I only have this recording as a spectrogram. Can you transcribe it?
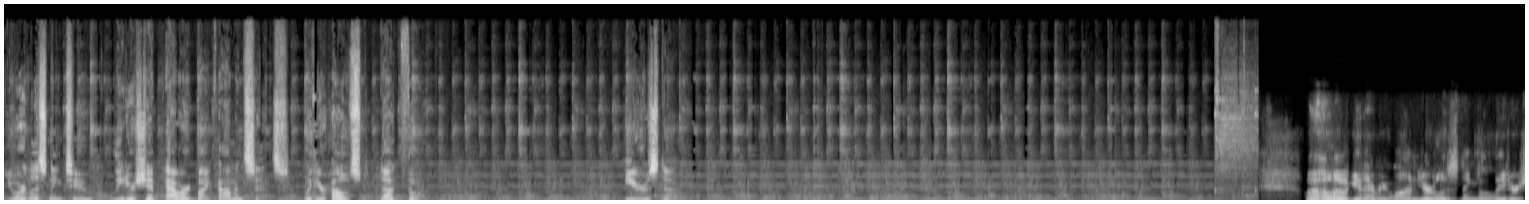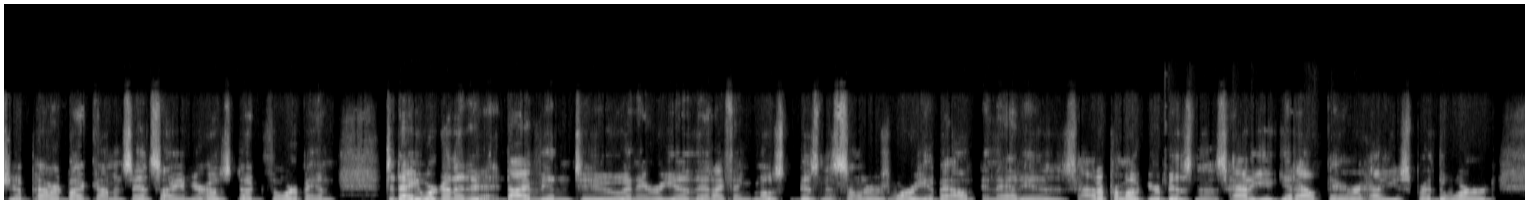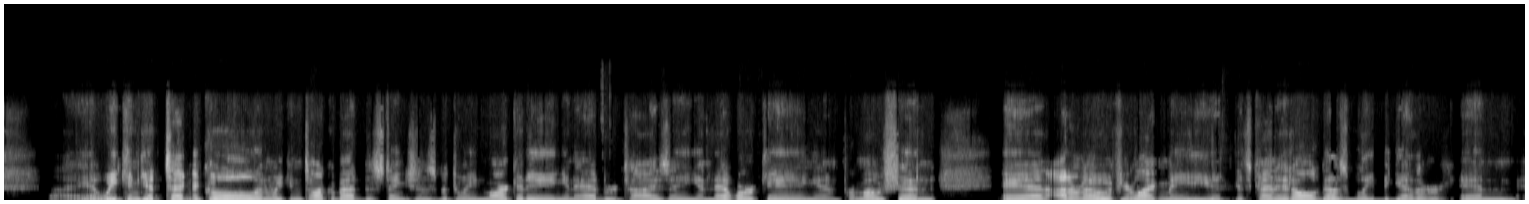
You're listening to Leadership Powered by Common Sense with your host, Doug Thorpe. Here's Doug. Well, hello again, everyone. You're listening to Leadership Powered by Common Sense. I am your host, Doug Thorpe, and today we're going to dive into an area that I think most business owners worry about, and that is how to promote your business. How do you get out there? How do you spread the word? Uh, we can get technical and we can talk about distinctions between marketing and advertising and networking and promotion and I don't know if you're like me, it, it's kind of it all does bleed together. And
